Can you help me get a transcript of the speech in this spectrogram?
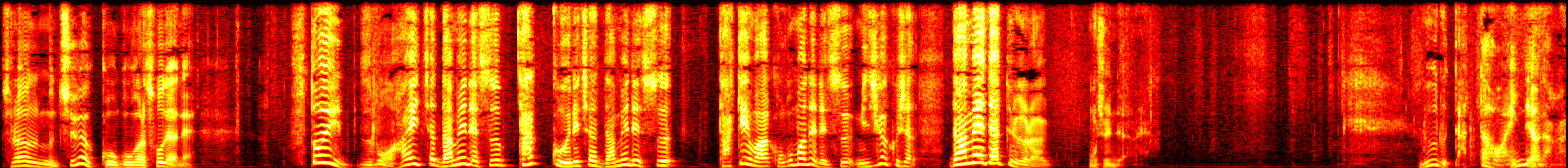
それはもう中学高校からそうだよね。太いズボン履いちゃダメです。タックを入れちゃダメです。丈はここまでです。短くしちゃダメだって言うから面白いんだよね。ルールってあった方がいいんだよ、だか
